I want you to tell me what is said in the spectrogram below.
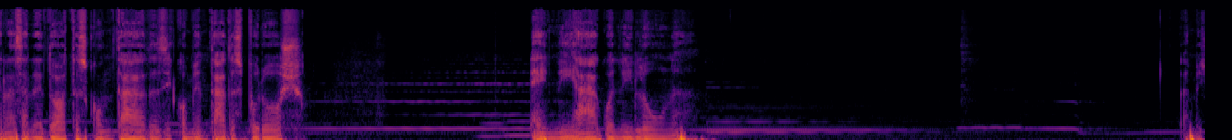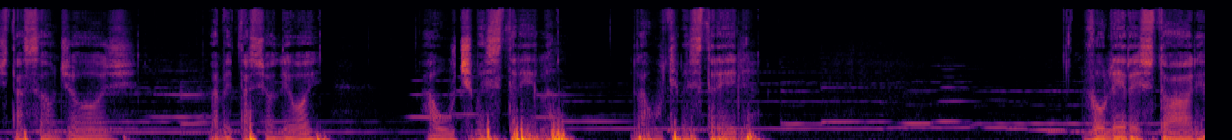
las anedotas contadas e comentadas por Osho em Nem Água Nem Luna. a meditação de hoje, a meditação de hoje, a última estrela, a última estrela. Ler a história,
